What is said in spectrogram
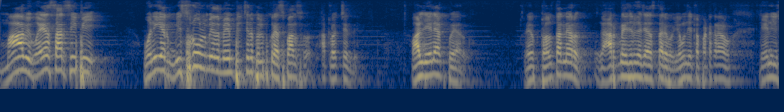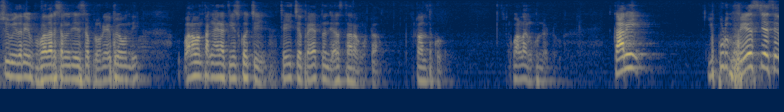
మావి వైఎస్ఆర్సీపీ వన్ ఇయర్ మిస్ రూల్ మీద మేము పిలిచిన పిలుపుకు రెస్పాన్స్ అట్లా వచ్చింది. వాళ్ళు చేయలేకపోయారు. రేపు ట్వెల్త్ అన్నారు ఆర్గనైజ్డ్గా చేస్తారు. ఏముంది ఇట్లా పట్టకరావు లేని ఇష్యూ మీదనే ప్రదర్శనలు చేసినప్పుడు రేపే ఉంది. బలవంతంగా అయినా తీసుకొచ్చి చేయించే ప్రయత్నం చేస్తారనుకుంటా ట్వెల్త్కు. వాళ్ళు అనుకున్నట్టు. కానీ ఇప్పుడు ఫేస్ చేసే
